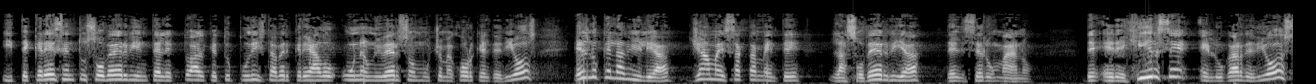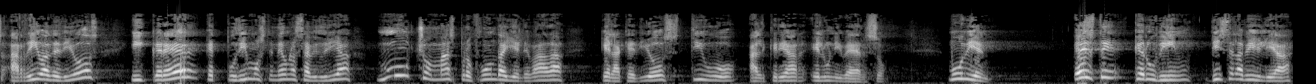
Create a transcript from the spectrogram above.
y te crees en tu soberbia intelectual que tú pudiste haber creado un universo mucho mejor que el de Dios, es lo que la Biblia llama exactamente la soberbia del ser humano. de erigirse en lugar de Dios, arriba de Dios, y creer que pudimos tener una sabiduría mucho más profunda y elevada que la que Dios tuvo al crear el universo. Muy bien, este querubín, dice la Biblia,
